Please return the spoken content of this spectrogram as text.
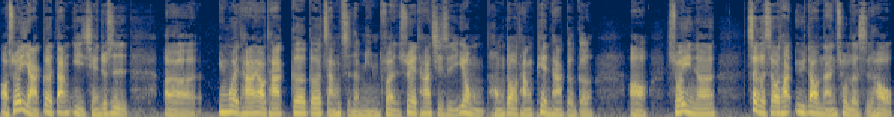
哦，所以雅各当以前就是，呃，因为他要他哥哥长子的名分，所以他其实用红豆汤骗他哥哥。哦，所以呢，这个时候他遇到难处的时候，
